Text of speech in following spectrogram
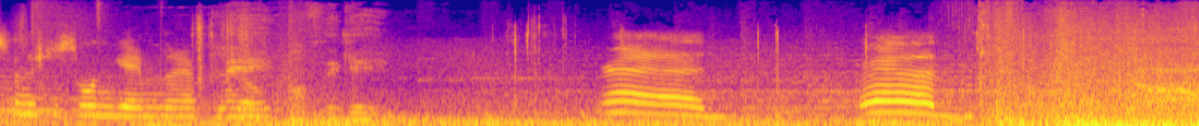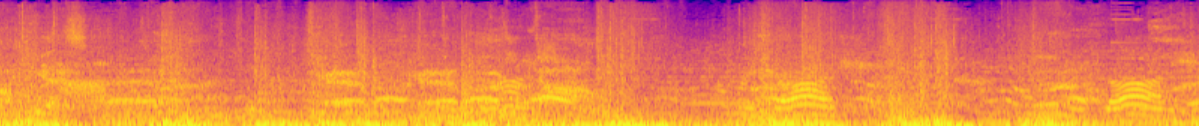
just finish this one game and I have to Play go. of the game. Red! Red! Yes! Oh my gosh. Oh my gosh.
